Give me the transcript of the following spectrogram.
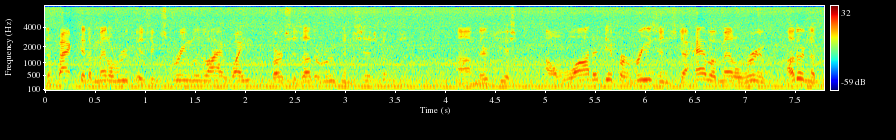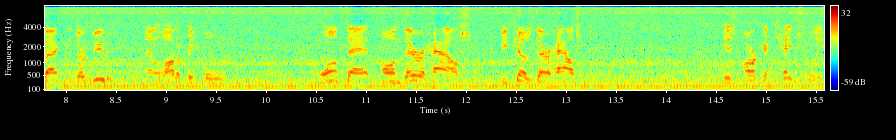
the fact that a metal roof is extremely lightweight versus other roofing systems. Um, there's just a lot of different reasons to have a metal roof other than the fact that they're beautiful. And a lot of people want that on their house because their house is architecturally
